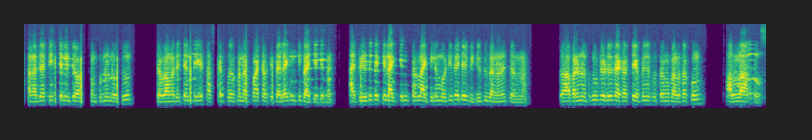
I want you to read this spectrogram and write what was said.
আপনারা যাতে চ্যানেলটি সম্পূর্ণ নতুন তবে আমাদের চ্যানেলটিকে সাবস্ক্রাইব করবেন আপনার পাশাপাশি বেলা কিন্তু বাজিয়ে দেবেন। আর ভিডিওটি দেখতে লাইক দিন লাইক দিলে মোটিভেট ভিডিওটি বানানোর জন্য। তো আবার নতুন ভিডিও দেখা হচ্ছে, এ পর্যন্ত সুতরাং ভালো থাকুন। আল্লাহ হাফেজ।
